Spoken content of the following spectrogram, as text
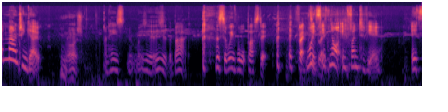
A mountain goat. Right. And he's he's he's at the back, so we've walked past it Well, effectively. it's, it's not in front of you. It's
